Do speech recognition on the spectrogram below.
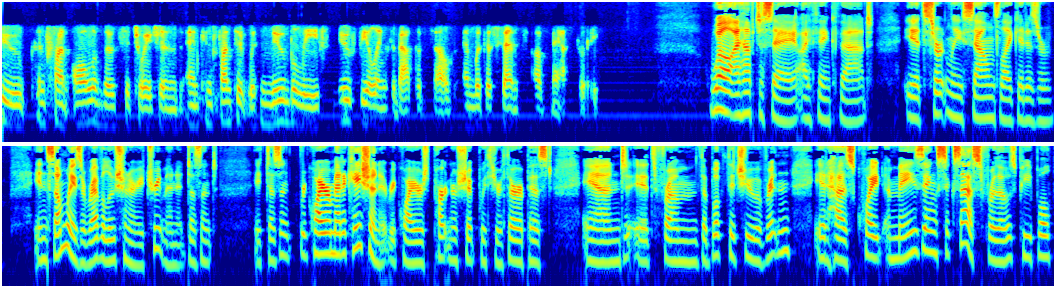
to confront all of those situations and confront it with new beliefs, new feelings about themselves, and with a sense of mastery. Well, I have to say, I think that it certainly sounds like it is, a, in some ways, a revolutionary treatment. It doesn't it doesn't require medication. It requires partnership with your therapist. And it's from the book that you have written. It has quite amazing success for those people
